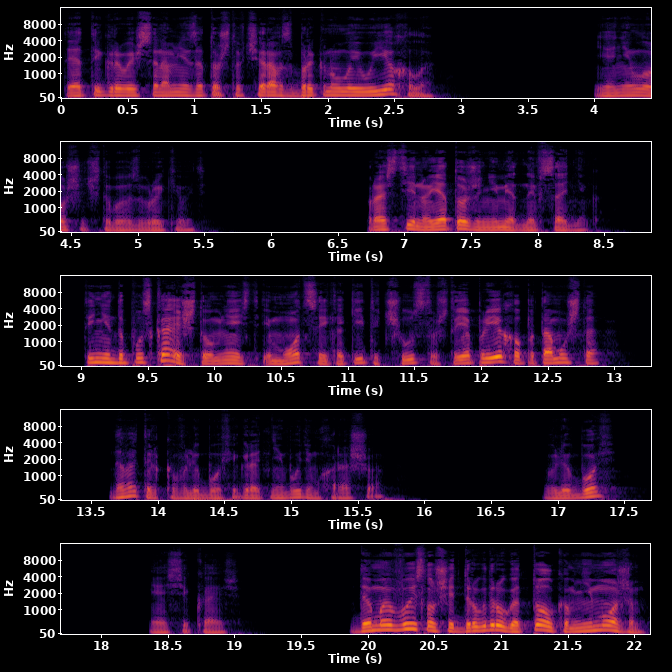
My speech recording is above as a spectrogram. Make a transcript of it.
Ты отыгрываешься на мне за то, что вчера взбрыкнула и уехала? Я не лошадь, чтобы взбрыкивать. Прости, но я тоже не медный всадник. Ты не допускаешь, что у меня есть эмоции, какие-то чувства, что я приехал, потому что... Давай только в любовь играть не будем, хорошо? В любовь? Я осекаюсь. Да мы выслушать друг друга толком не можем.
